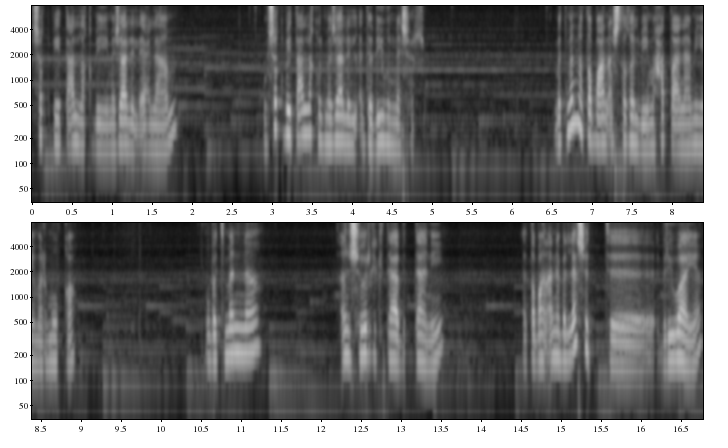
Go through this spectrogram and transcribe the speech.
شق بيتعلق بمجال الإعلام وشق بيتعلق بالمجال الأدبي والنشر. بتمنى طبعا أشتغل بمحطة إعلامية مرموقة وبتمنى أنشر الكتاب الثاني. طبعا أنا بلشت برواية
